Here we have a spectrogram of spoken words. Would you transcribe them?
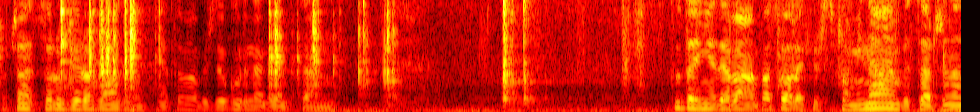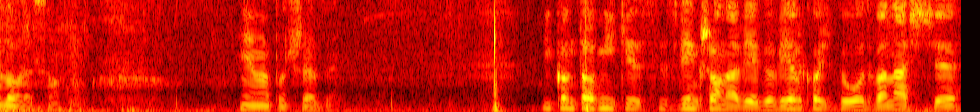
To często ludzie robią odwrotnie, to ma być do góry nagrętkami. Tutaj nie dawałem pasolek, już wspominałem, wystarczy na dole są. Nie ma potrzeby. I kątownik jest zwiększona w jego wielkość, było 12,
